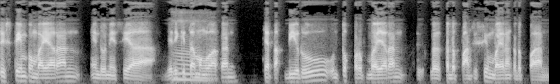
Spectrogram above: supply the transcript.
sistem pembayaran Indonesia. Jadi kita Hmm. mengeluarkan cetak biru untuk pembayaran ke, ke depan, sistem pembayaran ke depan.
